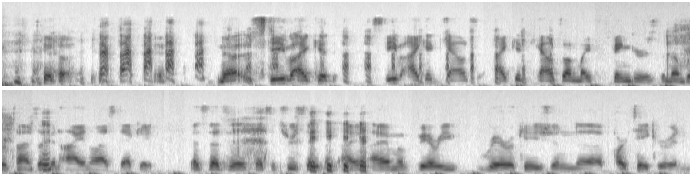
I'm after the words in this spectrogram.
high? no, Steve, I could, Steve, I could count, I could count on my fingers the number of times I've been high in the last decade. That's that's a that's a true statement. I, I am a very rare occasion uh, partaker in,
